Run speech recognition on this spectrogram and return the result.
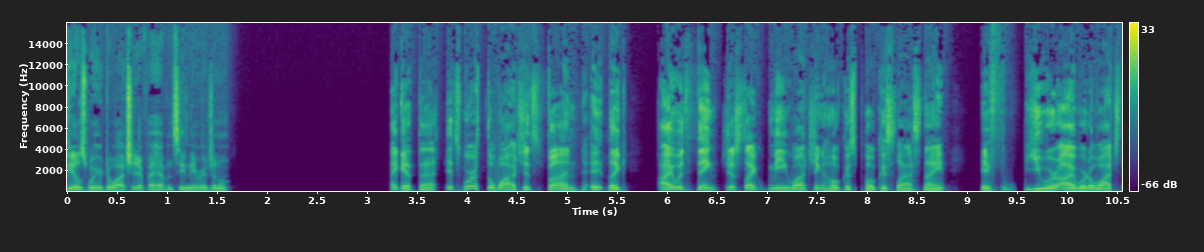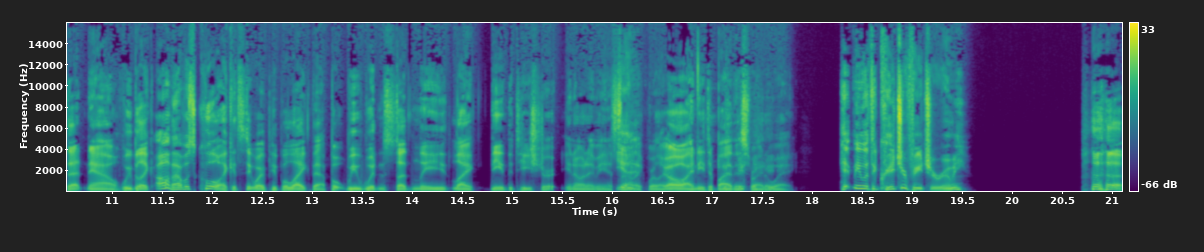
feels weird to watch it if I haven't seen the original. I get that. It's worth the watch. It's fun. It like I would think just like me watching Hocus Pocus last night, if you or I were to watch that now, we'd be like, "Oh, that was cool. I could see why people like that." But we wouldn't suddenly like need the t-shirt. You know what I mean? It's Yeah. not like we're like, "Oh, I need to buy this right away." Hit me with the creature feature, Rumi.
